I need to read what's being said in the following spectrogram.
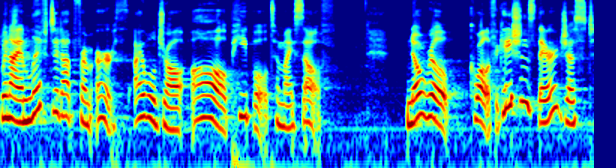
When I am lifted up from earth, I will draw all people to myself. No real qualifications there, just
